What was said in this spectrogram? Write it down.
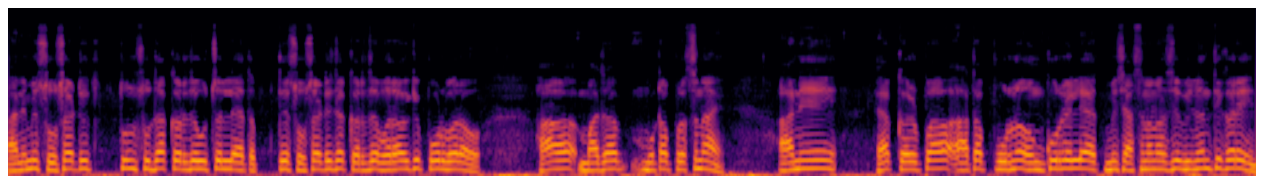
आणि मी सोसायटीतून सुद्धा कर्ज उचलले आहेत ते सोसायटीचं कर्ज भरावं की पोट भरावं हा माझा मोठा प्रश्न आहे. आणि ह्या कळपा आता पूर्ण अंकुरलेल्या आहेत. मी शासनाला अशी विनंती करेन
